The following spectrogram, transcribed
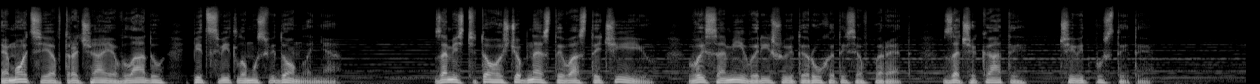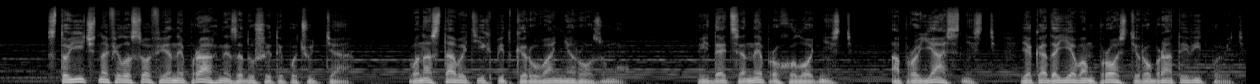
Емоція втрачає владу під світлом усвідомлення. Замість того, щоб нести вас течією, ви самі вирішуєте рухатися вперед, зачекати чи відпустити. Стоїчна філософія не прагне задушити почуття, вона ставить їх під керування розуму. Йдеться не про холодність, а про ясність, яка дає вам простір обрати відповідь,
